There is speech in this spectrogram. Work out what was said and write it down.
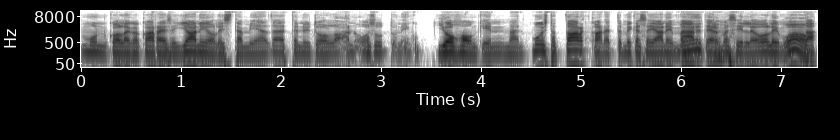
mun kollega Kareisen Jani oli sitä mieltä, että nyt ollaan osuttu niinku johonkin. Mä en muista tarkkaan, että mikä se Janin määritelmä että. sille oli, Wow, mutta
